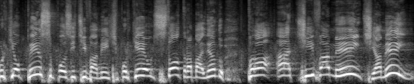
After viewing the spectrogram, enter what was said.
porque eu penso positivamente, porque eu estou trabalhando proativamente. Amém?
